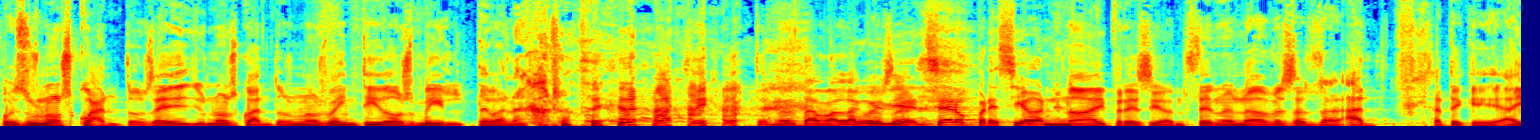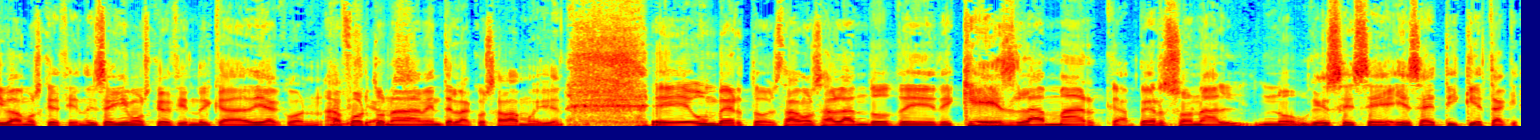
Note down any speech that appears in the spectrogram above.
Pues unos cuantos, ¿eh? Unos cuantos, unos 22.000 te van a conocer. no está mal la Muy cosa. Muy bien, cero presión. No hay presión. Pues, fíjate que ahí vamos creciendo y seguimos creciendo y cada día con... Afortunadamente la cosa va muy bien. Eh, Humberto, estábamos hablando de, qué es la marca personal, ¿no? Que es ese, esa etiqueta que...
